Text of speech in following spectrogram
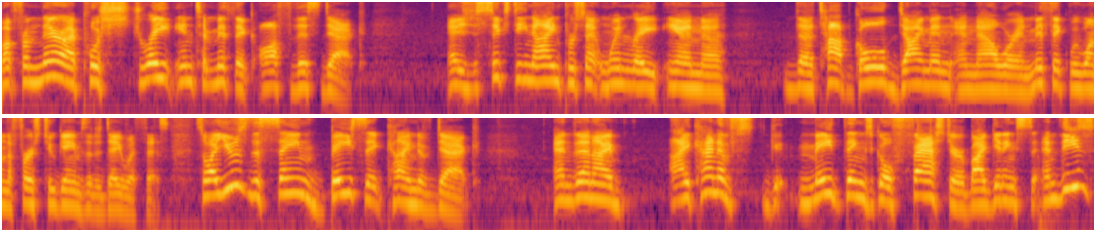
But from there, I push straight into Mythic off this deck. A 69% win rate in uh, the top gold, diamond, and now we're in Mythic. We won the first two games of the day with this. So I used the same basic kind of deck. And then I I kind of made things go faster by getting... And these...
